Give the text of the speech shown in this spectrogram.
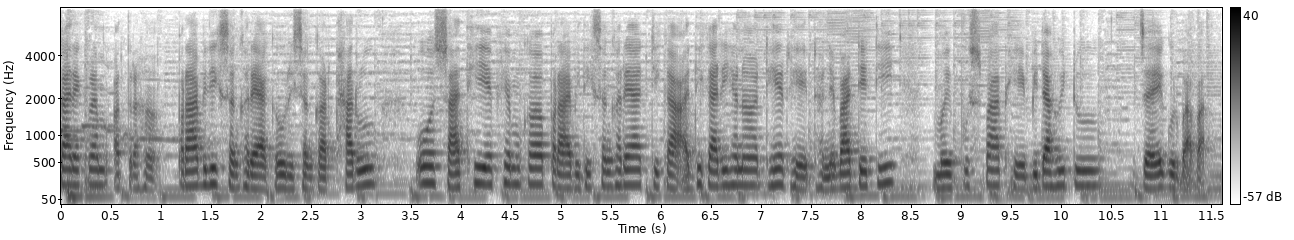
कार्यक्रम अत्र प्राविधिक शङ्खर्या गौरी शङ्कर थारू। ओ साथी एफएमका प्राविधिक सङ्घर्या टिका अधिकारी हन ढेर ढेर धन्यवाद देती मै पुष्पा फे बिदा हुइटु। जय गुरुबाबा।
